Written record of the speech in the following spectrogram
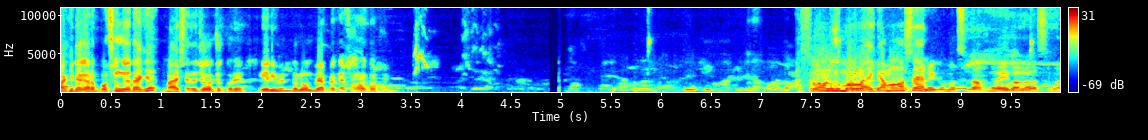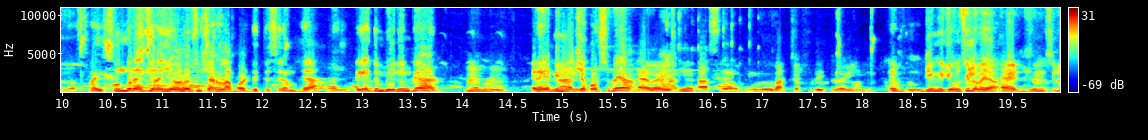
পাখিটা কারও পছন্দ থাকে ভাইয়ের সাথে যোগাযোগ করে নিয়ে নেবেন। ধন্যবাদ ভাই আপনাকে সময় করবেন আসসালামু আলাইকুম বড় ভাই কেমন আছেন? ওয়ালাইকুম আসসালাম ভাই ভালো আছি ভালো আছি। ভাই সুন্দর এক জোড়া ইয়েলো ফিশার লাভবার দিতেছিলাম ভাইয়া। এটা একদম ব্রিডিং পেয়ার হুম হুম। এটা ডিম বাচ্চা করছে ভাইয়া? হ্যাঁ ভাই ডিম পাচ্ছে কিন্তু বাচ্চা ডিম কি জমছিল ভাইয়া? হ্যাঁ ডিম ছিল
